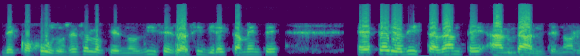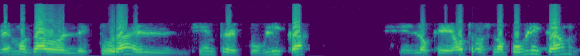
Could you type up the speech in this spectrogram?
de cojudos. Eso es lo que nos dice así directamente el periodista Dante Andante. ¿no? Le hemos dado lectura, él siempre publica eh, lo que otros no publican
